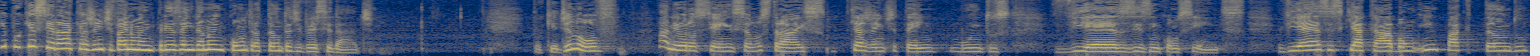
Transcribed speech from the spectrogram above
E por que será que a gente vai numa empresa e ainda não encontra tanta diversidade? Porque, de novo, a neurociência nos traz que a gente tem muitos vieses inconscientes. Vieses que acabam impactando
